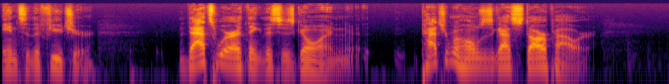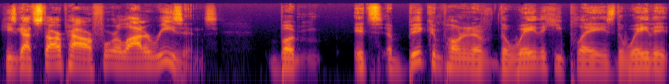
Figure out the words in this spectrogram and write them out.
into the future. That's where I think this is going. Patrick Mahomes has got star power. He's got star power for a lot of reasons, but it's a big component of the way that he plays, the way that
